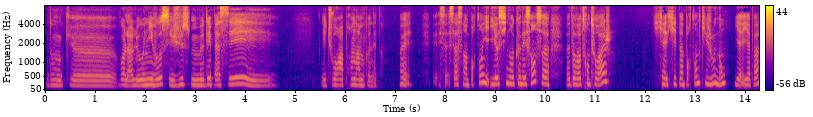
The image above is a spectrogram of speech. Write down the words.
Donc voilà, le haut niveau, c'est juste me dépasser et et toujours apprendre à me connaître. Oui, ça, c'est important. Il y a aussi une reconnaissance euh, dans votre entourage qui, est importante, qui joue, non? Il n'y a, pas?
